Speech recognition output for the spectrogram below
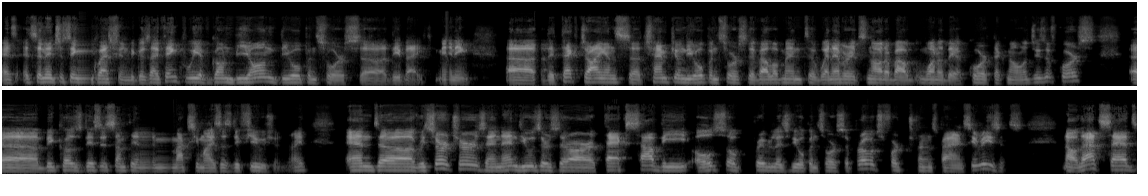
it's, it's an interesting question because I think we have gone beyond the open source uh, debate, meaning uh, the tech giants uh, champion the open source development whenever it's not about one of their core technologies, of course, uh, because this is something that maximizes diffusion, right? And uh, researchers and end users that are tech savvy also privilege the open source approach for transparency reasons. Now that said,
